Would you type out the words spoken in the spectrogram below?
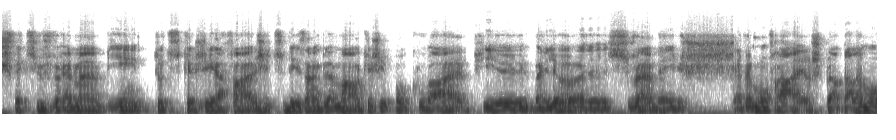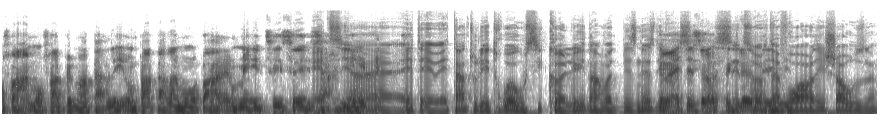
je fais-tu vraiment bien tout ce que j'ai à faire? J'ai-tu des angles morts que j'ai pas couverts? Puis euh, ben là, souvent, ben j'avais mon frère, je peux en parler à mon frère, mon frère peut m'en parler, on peut en parler à mon père, mais tu sais, ça revient. Étant tous les trois aussi collés dans votre business, c'est c'est dur de voir les choses. Là.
